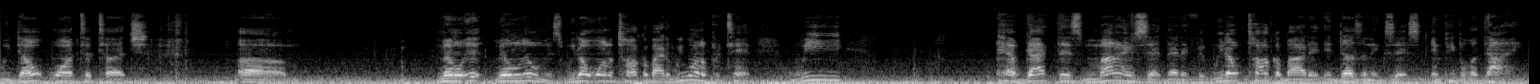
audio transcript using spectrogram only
We don't want to touch um, mental mental illness. We don't want to talk about it. We want to pretend. We have got this mindset that if we don't talk about it, it doesn't exist, and people are dying.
